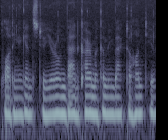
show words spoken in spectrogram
plotting against you, your own bad karma coming back to haunt you.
